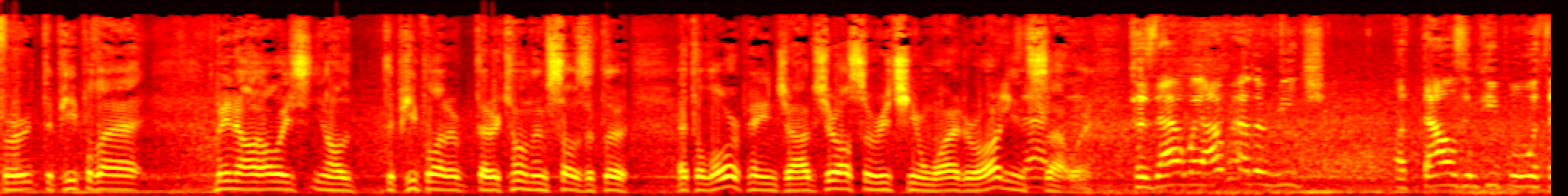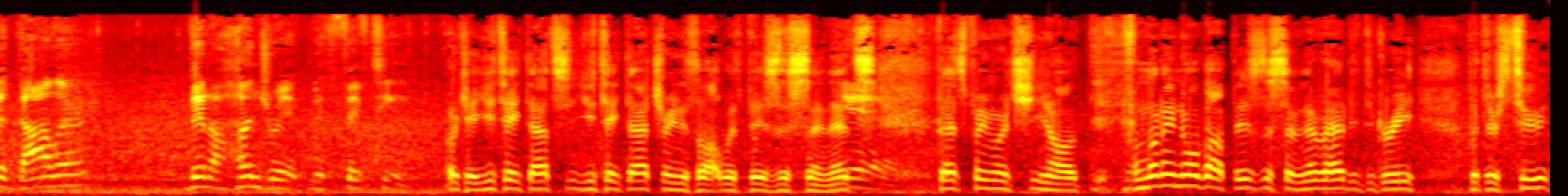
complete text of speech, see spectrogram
for the people that may not always, you know, the people that are that are killing themselves at the at the lower paying jobs, you're also reaching a wider audience that way. Because that way, I'd rather reach a thousand people with a dollar than a hundred with fifteen. Okay, you take that you take that train of thought with business, and that's Yeah. that's pretty much you know from what I know about business. I've never had a degree, but there's two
